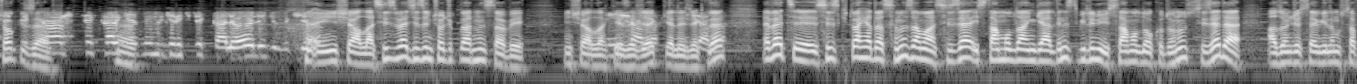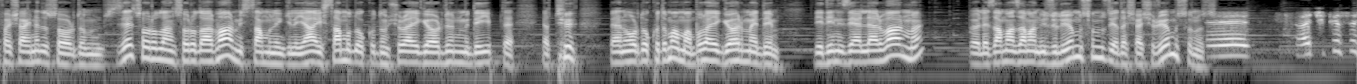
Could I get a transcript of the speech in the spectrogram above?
çok güzel. Tekrar, tekrar Evet. gezmemiz gerekecek galiba öyle gözüküyor. İnşallah. Siz ve sizin çocuklarınız tabii. İnşallah, İnşallah, gezecek, gelecekler. inşallah. Evet, e, siz Kütahya'dasınız ama size İstanbul'dan geldiniz biliniyor. İstanbul'da okudunuz. Size de az önce sevgili Mustafa Şahin'e de sordum. Size sorulan sorular var mı İstanbul'la ilgili? Ya İstanbul'da okudun, şurayı gördün mü deyip de ya tüh ben orada okudum ama burayı görmedim dediğiniz yerler var mı? Böyle zaman zaman üzülüyor musunuz ya da şaşırıyor musunuz? Ee, açıkçası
